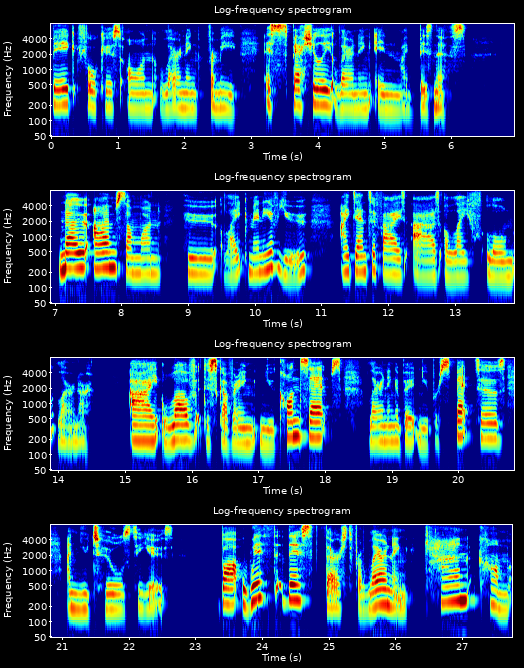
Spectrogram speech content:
big focus on learning for me, especially learning in my business. Now, I'm someone who, like many of you, identifies as a lifelong learner. I love discovering new concepts, learning about new perspectives, and new tools to use. But with this thirst for learning can come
